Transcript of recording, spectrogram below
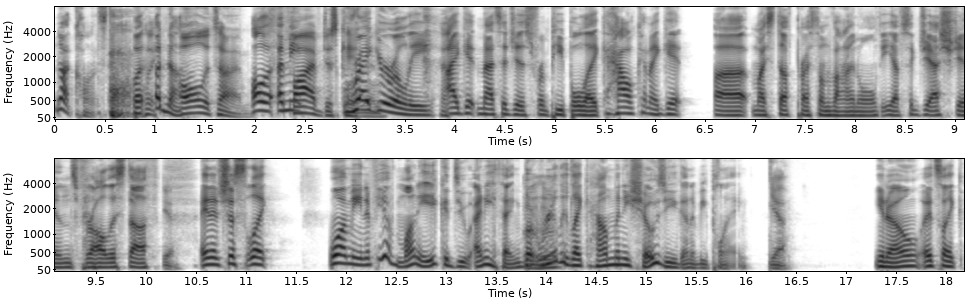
not constant but Like, enough all the time. All- I mean, five just came regularly i get messages from people like how can i get uh my stuff pressed on vinyl do you have suggestions for all this stuff Yeah. and it's just like well i mean if you have money you could do anything but Mhm. really like how many shows are you going to be playing Yeah. you know it's like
